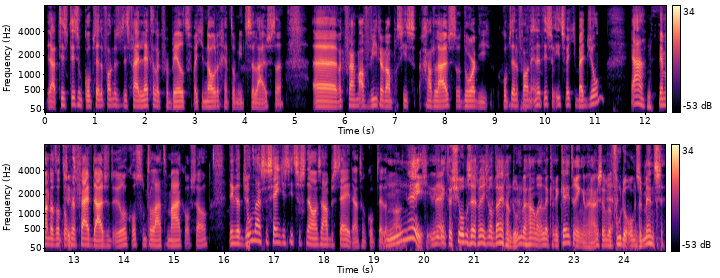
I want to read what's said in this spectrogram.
ja het, is, het is een koptelefoon, dus het is vrij letterlijk verbeeld wat je nodig hebt om iets te luisteren. Eh, maar ik vraag me af wie er dan precies gaat luisteren door die koptelefoon. En het is zoiets wat je bij John. Ja, ik neem aan dat dat ongeveer 5000 euro kost om te laten maken of zo. Ik denk dat John daar zijn centjes niet zo snel aan zou besteden aan zo'n koptelefoon. Nee, ik Nee. denk dat John zegt, weet je wat wij gaan doen? We halen een lekkere catering in huis en we voeden onze mensen.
